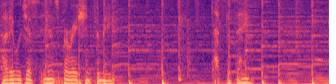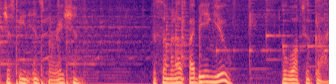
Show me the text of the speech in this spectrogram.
How they were just an inspiration for me. That's the thing. Just be an inspiration for someone else by being you who walks with God.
